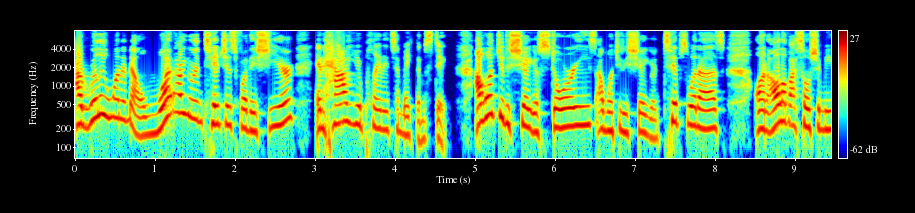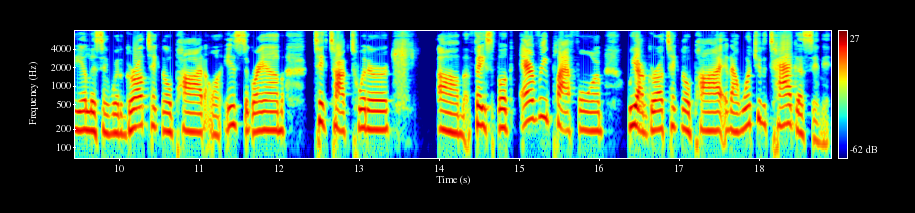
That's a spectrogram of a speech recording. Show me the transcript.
I really want to know what are your intentions for this year and how you're planning to make them stick. I want you to share your stories. I want you to share your tips with us on all of our social media. Listen, we're the Girl Take Note Pod on Instagram, TikTok, Twitter, um, Facebook, every platform. We are Girl Take Note Pod, and I want you to tag us in it.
